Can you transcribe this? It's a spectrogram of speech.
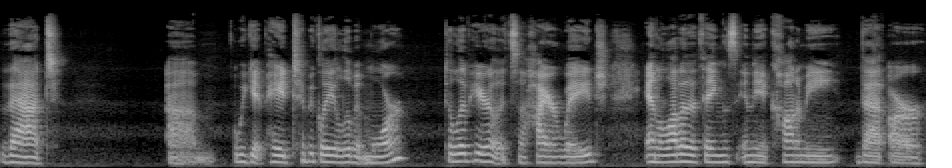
that um, we get paid typically a little bit more to live here. It's a higher wage. And a lot of the things in the economy that are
